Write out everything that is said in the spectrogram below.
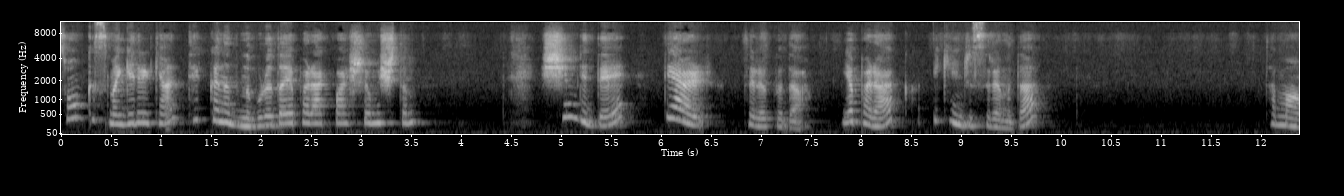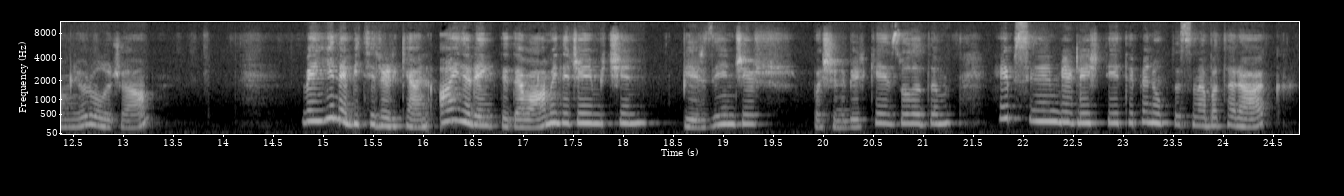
Son kısma gelirken tek kanadını burada yaparak başlamıştım. Şimdi de diğer tarafı da yaparak ikinci sıramı da tamamlıyor olacağım. Ve yine bitirirken aynı renkte devam edeceğim için bir zincir başını bir kez doladım. Hepsinin birleştiği tepe noktasına batarak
